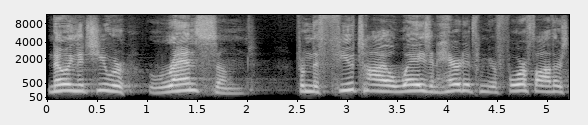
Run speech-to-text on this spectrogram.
knowing that you were ransomed from the futile ways inherited from your forefathers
